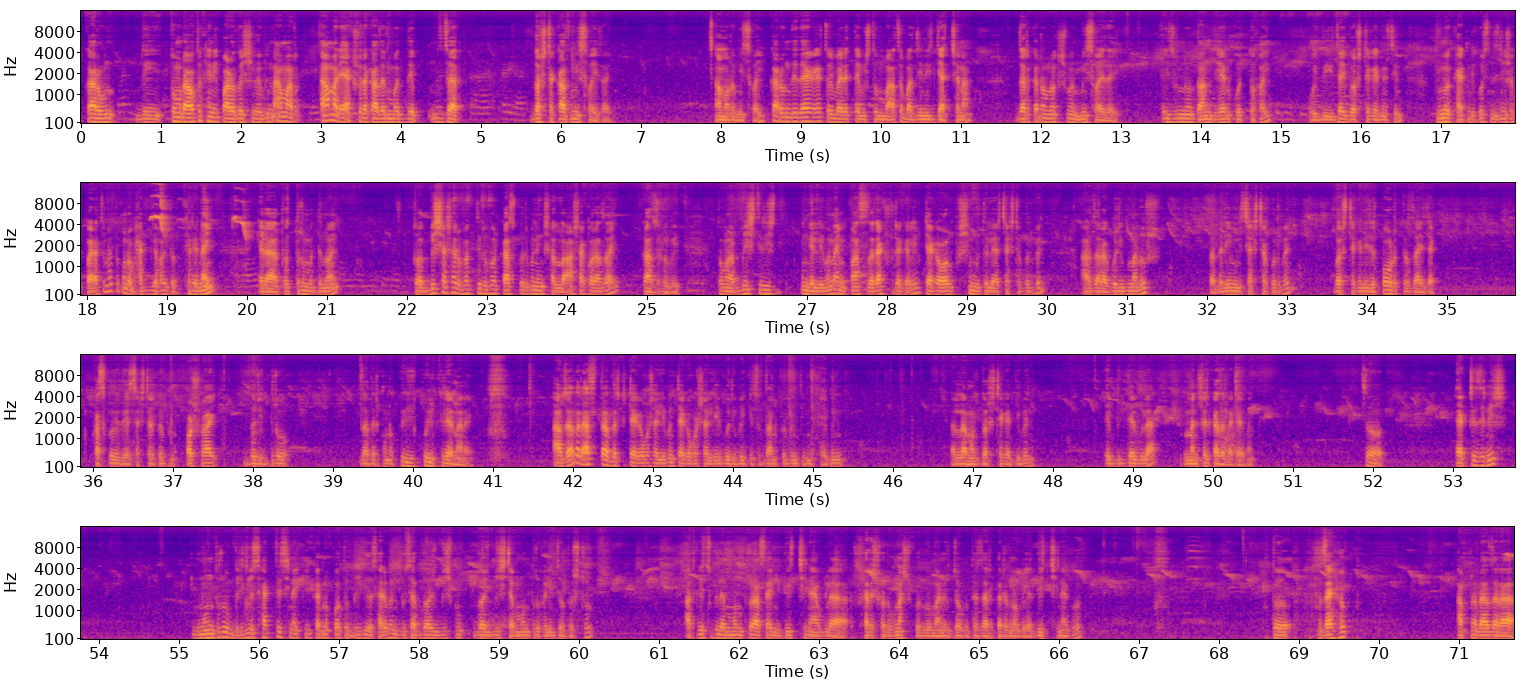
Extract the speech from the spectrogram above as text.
কারণ যে তোমরা অতখানি পারদর্শী হবে না, আমার আমার একশোটা কাজের মধ্যে যার দশটা কাজ মিস হয়ে যায়, আমারও মিস হয়। কারণ দিয়ে দেখা যাচ্ছে ওই বাইরের বিস্তম্ভ আছে বা জিনিস যাচ্ছে না, যার কারণে অনেক সময় মিস হয়ে যায়। এই জন্য দান ধ্যান করতে হয়। ওই দিয়ে যাই দশ টাকা নিয়েছেন তুমিও খাটনি করছেন জিনিস পাড়াতে হয়তো কোনো ভাগ্যে হয়তো খেরে নাই। এটা ধত্তর মধ্যে নয়। তো বিশ্বাস আর ভক্তির উপর কাজ করবেন ইনশাল্লাহ আশা করা যায়, কাজ হবে। তোমরা বিশ তিরিশ গেলে মানে আমি পাঁচ হাজার একশো টাকা নিই টাকা অল্প সীমিত নেওয়ার চেষ্টা করবেন। আর যারা গরিব মানুষ, তাদের এমনি চেষ্টা করবেন, দশ টাকা নিজের পড়তে যায় যাক, কাজ করে দেওয়ার চেষ্টা করবেন। অসহায়, দরিদ্র, যাদের কোনো কুল ক্রিয়া না নেয় আর যাদের আছে, তাদেরকে টাকা পয়সা নেবেন টাকা পয়সা নিয়ে গরিবে কিছু দান করবেন তুমি খাইবেন। আল্লাহ আমাকে দশ টাকা দিবেন। এই বিদ্যাগুলা মানুষের কাজে লাগাবেন। তো একটা জিনিস, মন্ত্র ভিডিও ছাড়তেছি না, কী কারণে কত ভিডিও ছাড়বেন? দু চার দশ বিশ দশ বিশটা মন্ত্র হলেই যথেষ্ট। আর কিছুগুলো মন্ত্র আছে, আমি দিচ্ছি না, ওগুলা সারে সর্বনাশ করব মানুষ জগতে, যার কারণে ওগুলা দিচ্ছি না গো। তো যাই হোক, আপনারা যারা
